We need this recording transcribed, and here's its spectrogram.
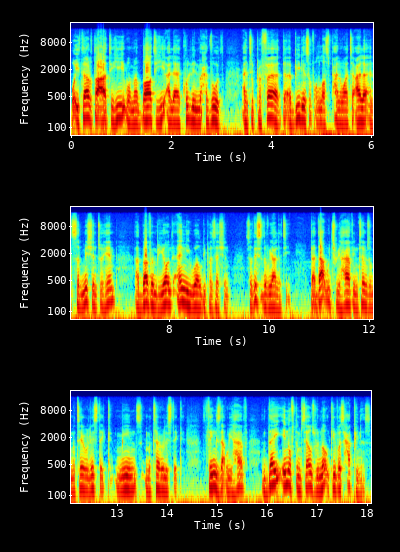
وإثار طاعته ومضاته على كل المحذوذ and to prefer the obedience of Allah subhanahu wa ta'ala and submission to Him above and beyond any worldly possession. So this is the reality. That that which we have in terms of materialistic means, materialistic things that we have, they in of themselves will not give us happiness.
